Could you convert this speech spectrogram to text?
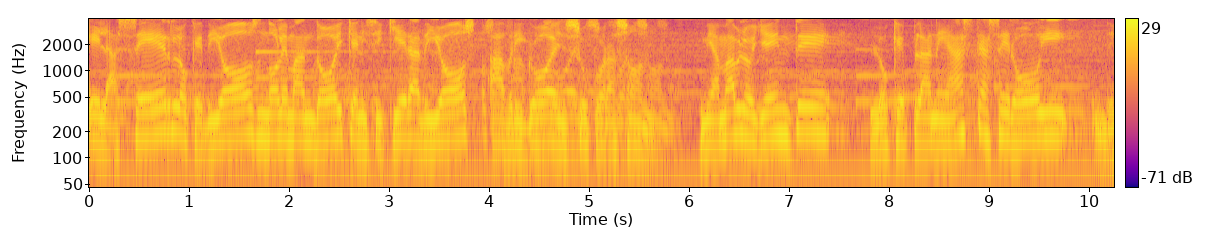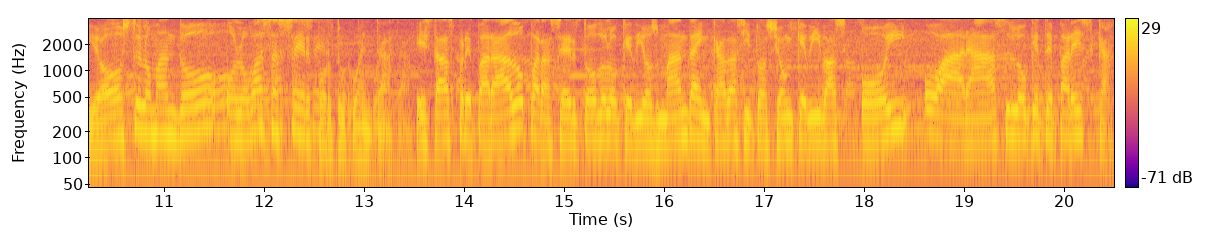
el hacer lo que Dios no le mandó y que ni siquiera Dios abrigó en su corazón. Mi amable oyente, lo que planeaste hacer hoy, Dios te lo mandó o lo vas a hacer por tu cuenta. ¿Estás preparado para hacer todo lo que Dios manda en cada situación que vivas hoy o harás lo que te parezca?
